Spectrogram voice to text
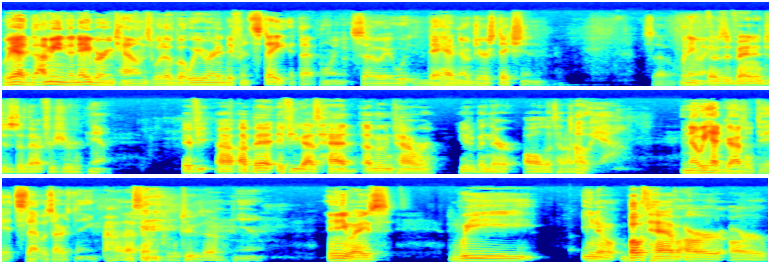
We had, I mean, the neighboring towns would have, but we were in a different state at that point, so it, they had no jurisdiction. So, but anyway, There's advantages to that for sure. yeah. If you, uh, I bet if you guys had a moon tower, you'd have been there all the time. Oh yeah. No, we had gravel pits. That was our thing. Oh, that sounds cool too, though. Yeah. Anyways, we, you know, both have our our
